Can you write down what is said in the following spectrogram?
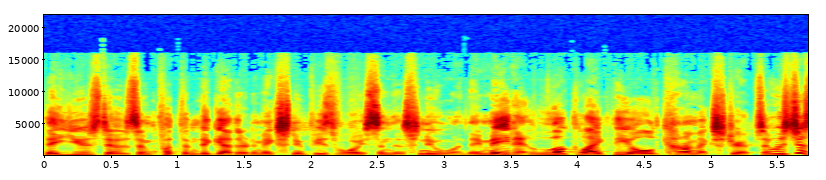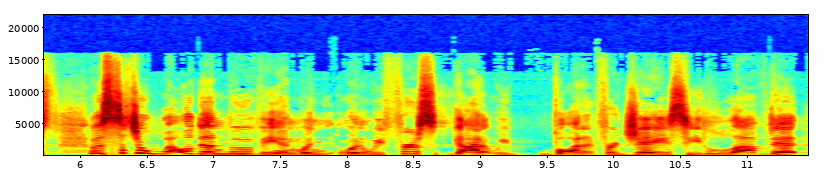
they used those and put them together to make Snoopy's voice in this new one. They made it look like the old comic strips. It was just, it was such a well done movie. And when, when we first got it, we bought it for Jace. He loved it.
